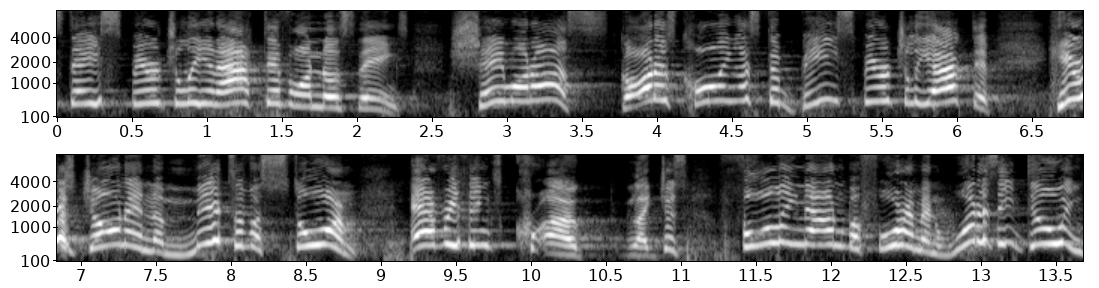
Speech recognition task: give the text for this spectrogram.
stay spiritually inactive on those things. Shame on us. God is calling us to be spiritually active. Here is Jonah in the midst of a storm. Everything's uh, like just falling down before him. And what is he doing?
